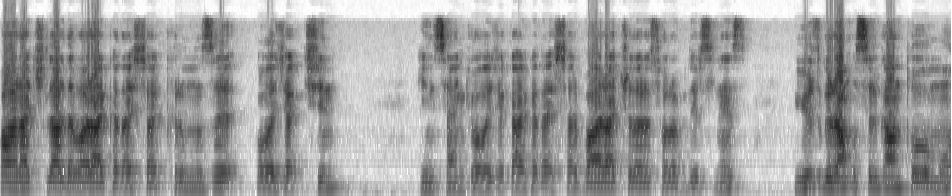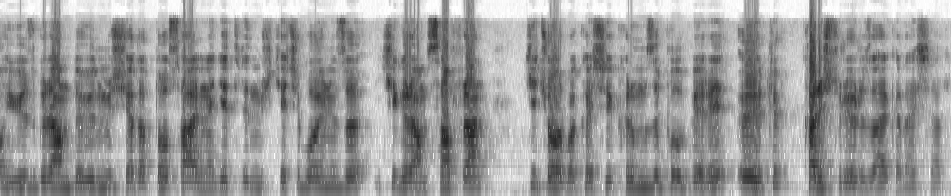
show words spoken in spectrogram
baharatçılarda var arkadaşlar. Kırmızı olacak Çin ginseng olacak arkadaşlar. Baharatçılara sorabilirsiniz. 100 gram ısırgan tohumu, 100 gram dövülmüş ya da toz haline getirilmiş keçi boynuzu, 2 gram safran, 2 çorba kaşığı kırmızı pul biberi öğütüp karıştırıyoruz arkadaşlar.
